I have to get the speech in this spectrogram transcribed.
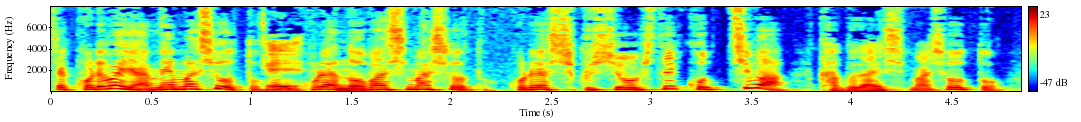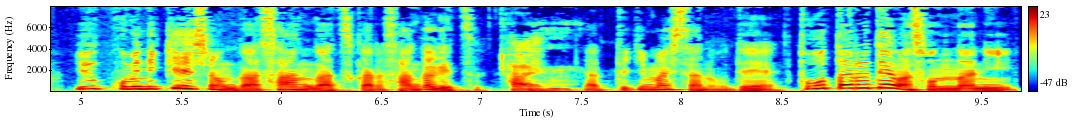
じゃあこれはやめましょうと、ええ。これは伸ばしましょうと、これは縮小して、こっちは拡大しましょうと。いうコミュニケーションが3月から3ヶ月はい。やってきましたので、トータルではそんなに、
